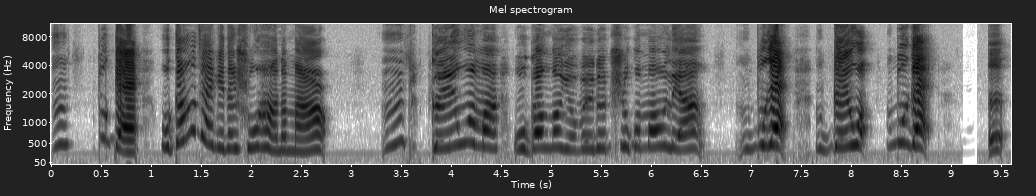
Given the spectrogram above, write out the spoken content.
嗯，不给我刚才给它梳好的毛。嗯，给我嘛，我刚刚也喂它吃过猫粮。不给，给我，不给。呃，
